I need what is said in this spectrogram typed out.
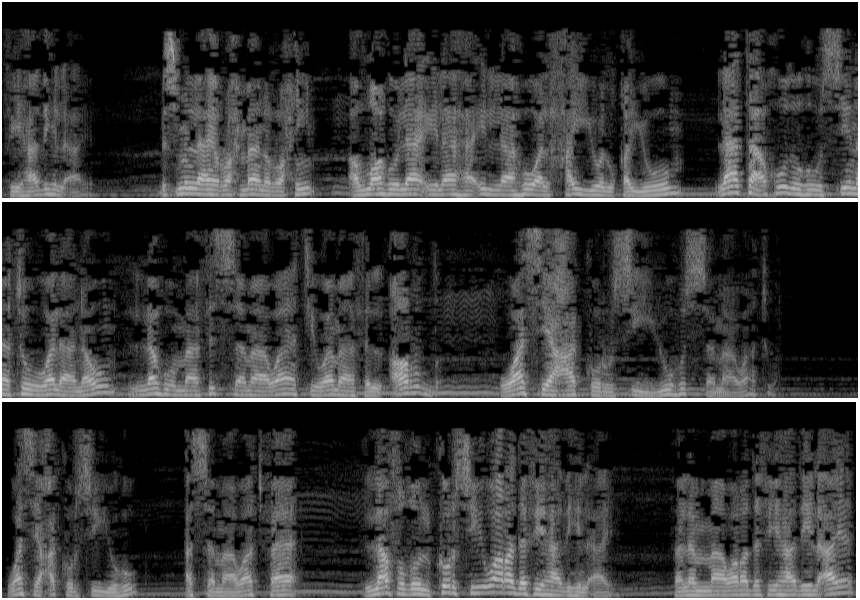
في هذه الآية. بسم الله الرحمن الرحيم الله لا إله إلا هو الحي القيوم لا تأخذه سنة ولا نوم له ما في السماوات وما في الأرض وسع كرسيه السماوات وسع كرسيه السماوات فلفظ الكرسي ورد في هذه الآية فلما ورد في هذه الآية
